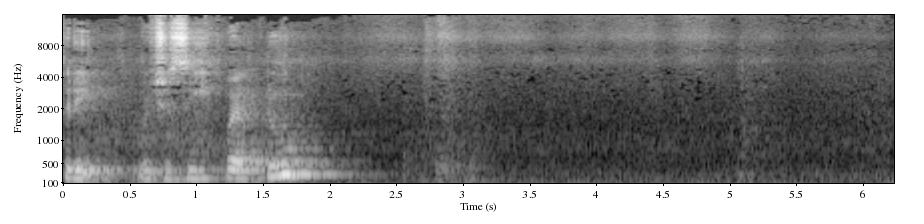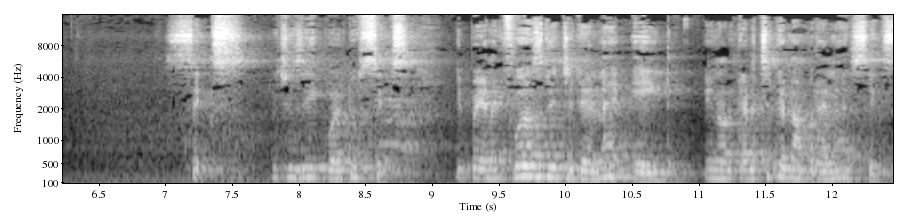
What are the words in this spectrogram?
three which is equal to six which is equal to six இப்போ எனக்கு ஃபர்ஸ்ட் டிஜிட் என்ன? எயிட் என்னோட கிடைச்சிருக்க நம்பர் என்ன? சிக்ஸ்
